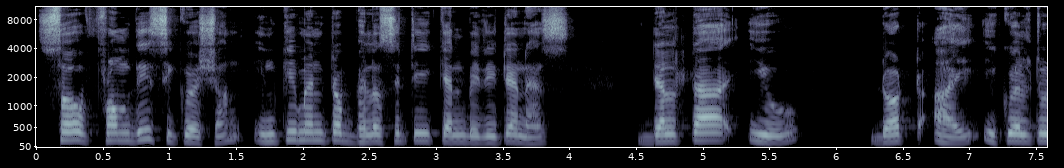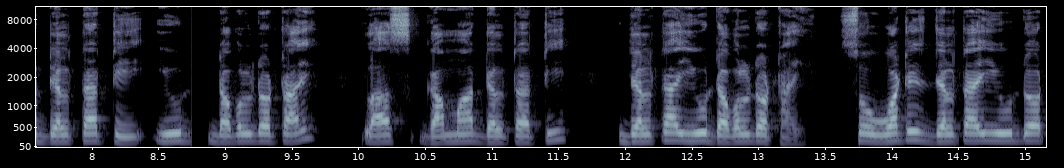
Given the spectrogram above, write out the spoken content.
So, from this equation increment of velocity can be written as delta u dot i equal to delta t u double dot i plus gamma delta t delta u double dot i. So, what is delta u dot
